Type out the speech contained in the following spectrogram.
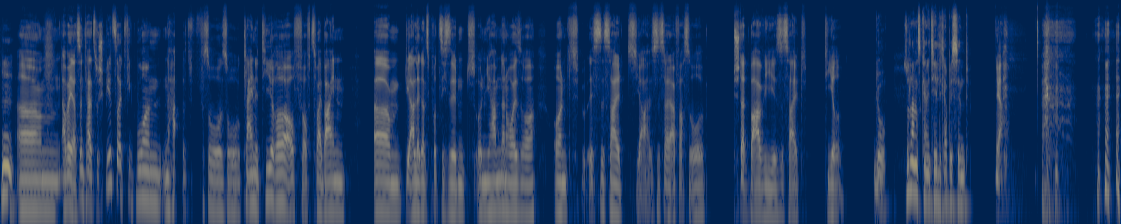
Hm. Ähm, aber ja, es sind halt so Spielzeugfiguren, so, so kleine Tiere auf, auf zwei Beinen, ähm, die alle ganz putzig sind und die haben dann Häuser und es ist halt, ja, es ist halt einfach so, statt Barbie ist es halt Tiere. Jo. Solange es keine Teletubbies sind. Ja.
